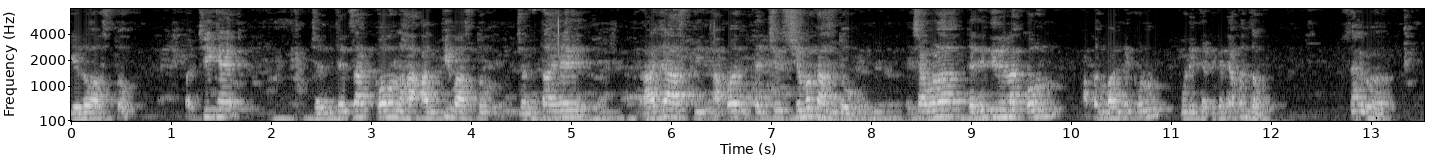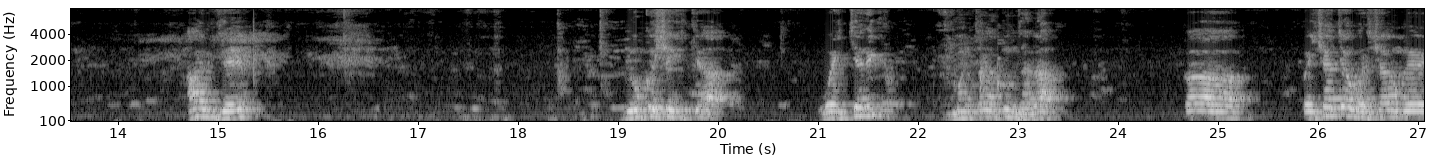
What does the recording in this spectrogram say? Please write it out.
केलो असतो. पण ठीक आहे जनतेचा कौल हा अंतिम असतो. जनता हे राजा असती आपण त्यांचे सेवक असतो. त्याच्यामुळं त्यांनी दिलेला कौल आपण मान्य करून पुढे त्या ठिकाणी आपण जाऊ. साहेब हा विजय लोकशाहीच्या वैचारिक मंथनातून झाला का पैशाच्या वर्षामुळे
